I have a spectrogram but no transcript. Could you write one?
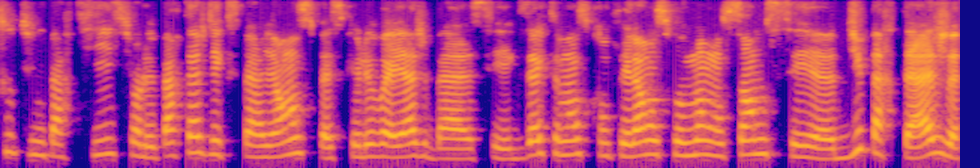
toute une partie sur le partage d'expériences parce que le voyage, bah, c'est exactement ce qu'on fait là en ce moment ensemble, c'est du partage.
